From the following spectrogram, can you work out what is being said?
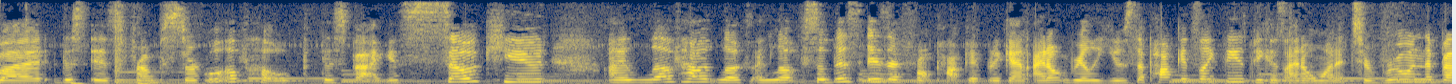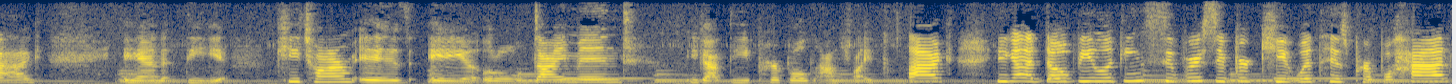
but this is from Circle of Hope. This bag is so cute. I love how it looks. I love, so this is a front pocket, but again, I don't really use the pockets like these because I don't want it to ruin the bag. And the key charm is a little diamond. You got the purple Loungefly plaque. You got Dopey looking super, super cute with his purple hat.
